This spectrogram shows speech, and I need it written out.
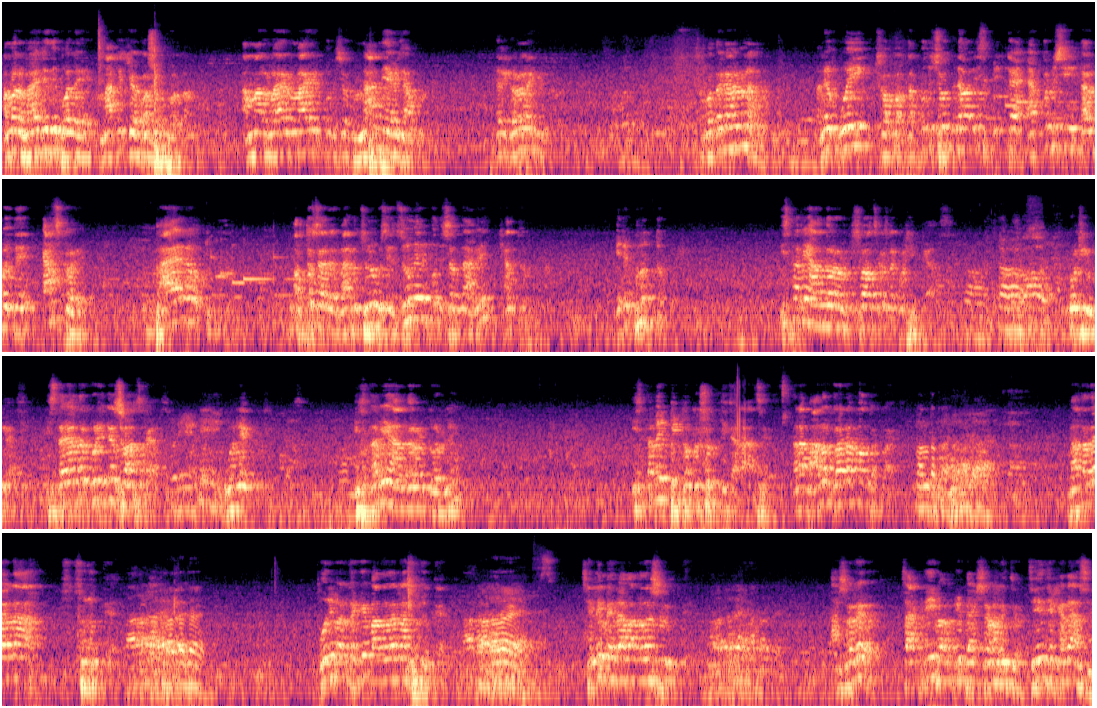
আমার ভাই যদি বলে মাকে চুয়ে পছন্দ করলাম আমার মায়ের মায়ের প্রতিশোধ না নিয়ে আমি যাব। তাহলে ঘটনা কি শপথ না? মানে ওই শপথটা প্রতিশোধ নেওয়ার স্পিডটা এত বেশি তার মধ্যে কাজ করে। ভাইয়ের অত্যাচারের ভাইয়ের জুলুম সে জুলের প্রতিশোধ আমি ক্ষান্ত এটা গুরুত্ব। ইসলামী আন্দোলন সহজ কাজ না কঠিন কাজ? কঠিন কাজ। ইসলামী আন্দোলন কঠিন কাজ সহজ কাজ। অনেক ইসলামী আন্দোলন করলে ইসলামের বিপক্ষ শক্তি যারা আছে তারা ভালো করে না মন্দ করে? বন্ধ করে। বাধা দেয় না সুযোগ দেয়। পরিবার থেকে বাধা দেয় না সুযোগ দেয়। ছেলে মেয়েরা বাধা দেয় সুযোগ আসলে চাকরি বাকরি ব্যবসা বাণিজ্য যে যেখানে আছে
